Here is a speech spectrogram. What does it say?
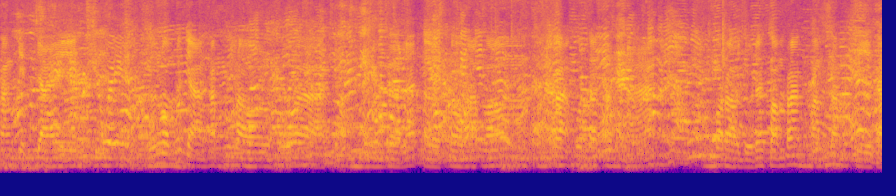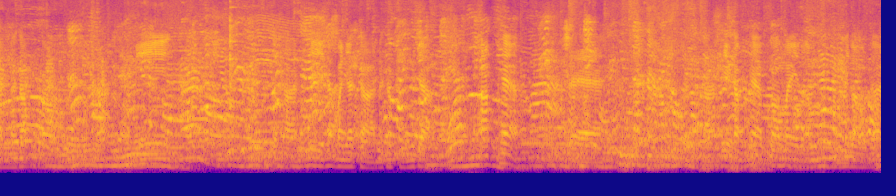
ทางจิตใจศูนย์รวมทุกอย่างครับพวกเราเพราะว่าเกิดและเติบโตมาพร้อมพระพุทธศาสนา พวกเราอยู่ด้วยความรักความสามัคคีกันนะครับเรามีสถานที่และบรรยากาศนะครับถึงจะคับแคบแต่สถานที่คับแคบก็ไม่ทำให้เราได้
